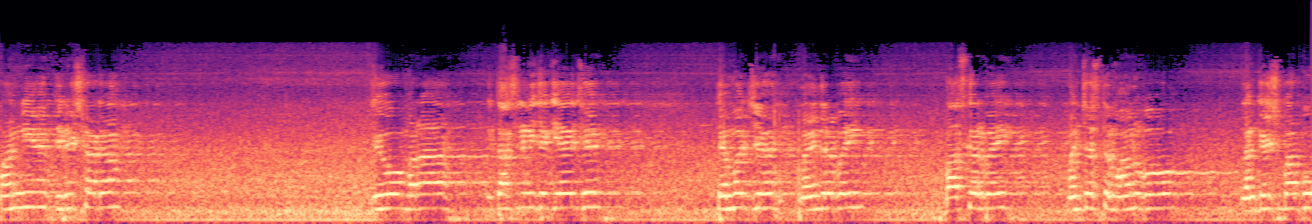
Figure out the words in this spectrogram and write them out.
માન્ય દિનેશ કાકા, જેઓ મારા પિતાશ્રીની જગ્યાએ છે, તેમજ મહેન્દ્રભાઈ, ભાસ્કરભાઈ, મંચસ્થ મહાનુભાવો, લંકેશ બાપુ,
